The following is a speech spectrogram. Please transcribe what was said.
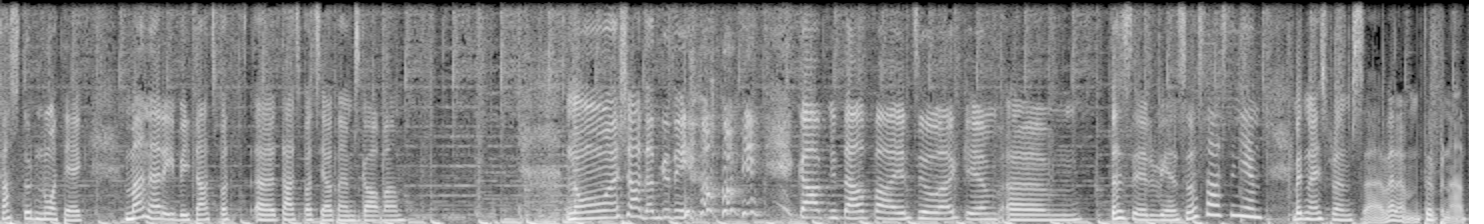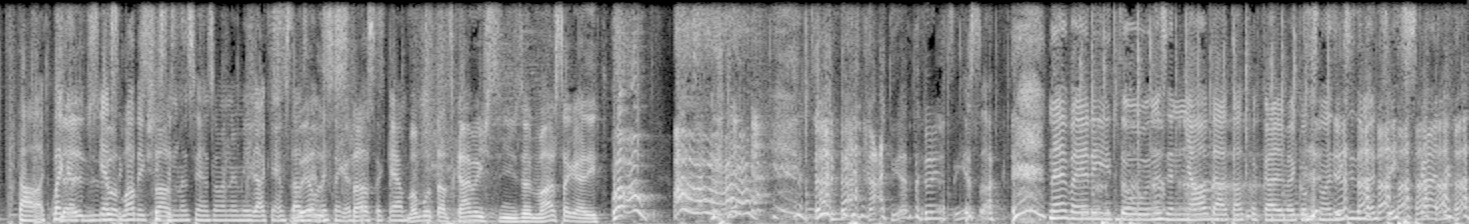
kas tur notiek. Man arī bija tāds, pat, uh, tāds pats jautājums galvā. Nu, šādi atgadījumi kāpņu telpā ir cilvēkiem. Um, tas ir viens no stāstiem, bet mēs, protams, ā, varam turpināt tālāk. Lai gan, ļoti labs godīgi, šis ir mans viens no maniem mīļākajiem stāstiem. Es vienkārši pasaku, jā. Man būtu tāds kaimiņš, viņu var sagaidīt. Wow! Jā, tur viņš iesāk. Nē, vai arī tu, nezinu, ņaudāt atpakaļ vai kaut kas notiks, zināt, citu skaņu,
